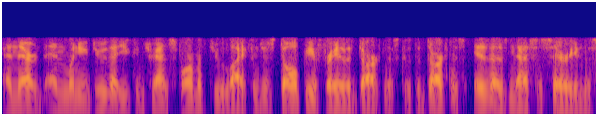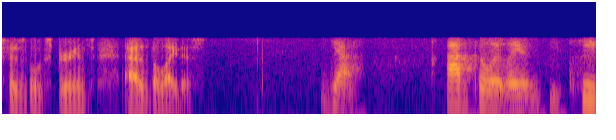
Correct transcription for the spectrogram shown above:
and there, and when you do that, you can transform it through life. And just don't be afraid of the darkness, because the darkness is as necessary in this physical experience as the light is. Yes, absolutely. Key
